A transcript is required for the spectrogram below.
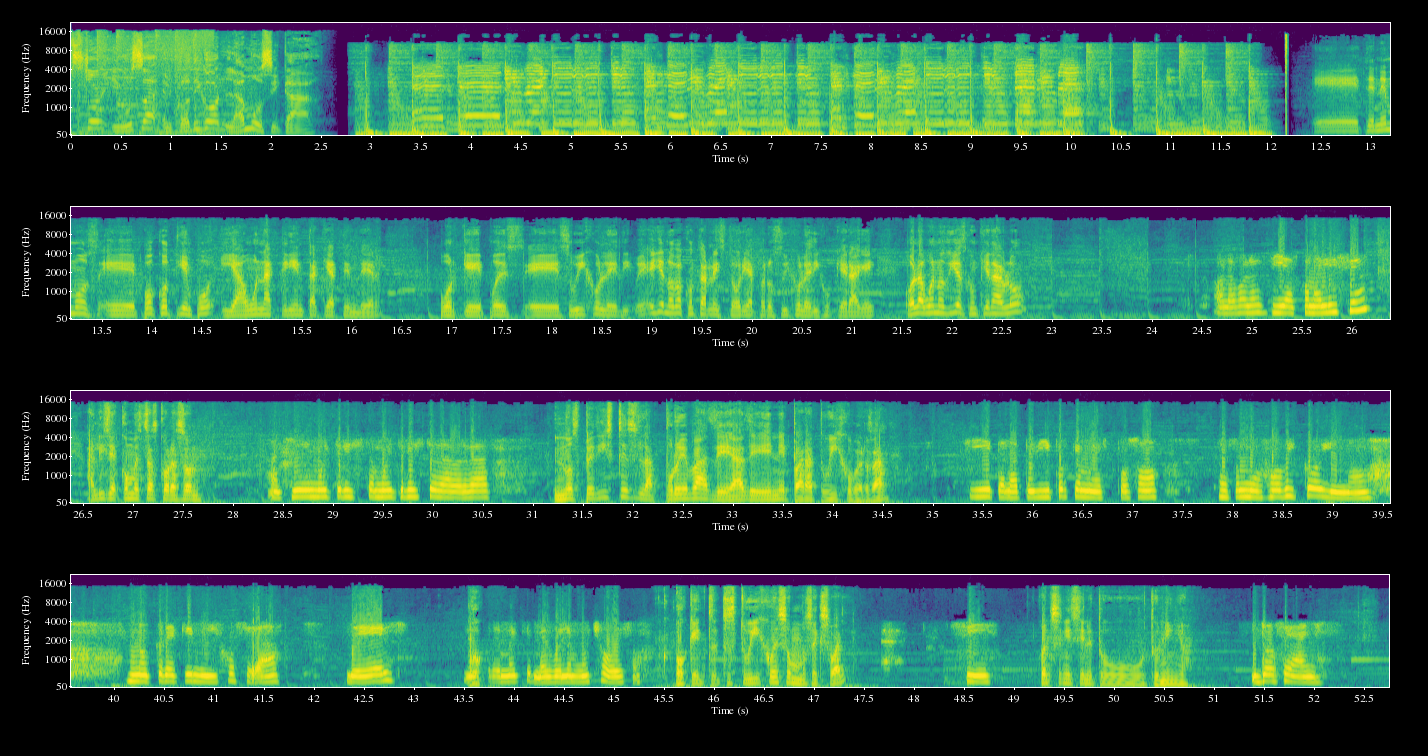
Store y usa el código La Música. Eh, tenemos eh, poco tiempo y a una clienta que atender porque pues eh, su hijo le di- ella no va a contar la historia pero su hijo le dijo que era gay hola buenos días con quién hablo Hola, buenos días. ¿Con Alicia? Alicia cómo estás corazón Aquí muy triste, muy triste, la verdad. nos pediste la prueba de ADN para tu hijo verdad Sí, te la pedí porque mi esposo es homofóbico y no, no cree que mi hijo sea de él. Y Oh. créeme que me duele mucho eso. Ok, entonces tu hijo es homosexual Sí, cuántos años tiene tu, tu niño 12 años.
